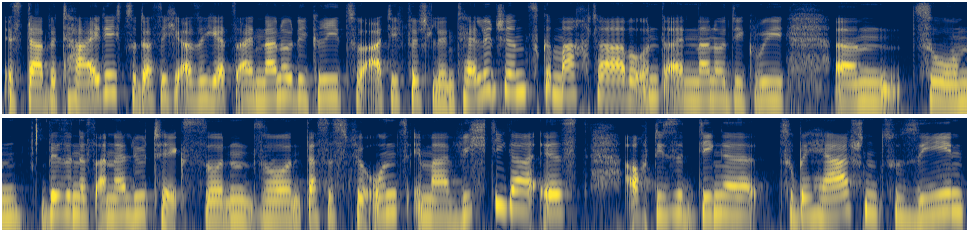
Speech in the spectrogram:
ist da beteiligt, sodass ich also jetzt ein Nano-Degree zu Artificial Intelligence gemacht habe und ein Nano-Degree ähm, zu Business Analytics. So, so, dass es für uns immer wichtiger ist, auch diese Dinge zu beherrschen, zu sehen,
